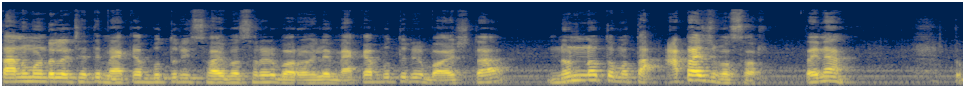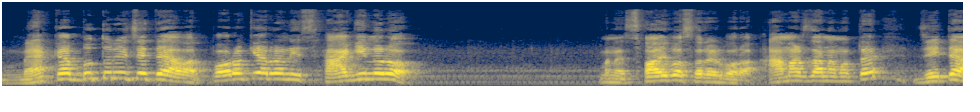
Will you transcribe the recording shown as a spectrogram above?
তানু মণ্ডলের চাইতে মেকআপ বুতুরি ছয় বছরের বড় হইলে মেকআপ বুতুরির বয়সটা ন্যূনতম তা আঠাশ বছর, তাই না? মেকআপ বুতুরির চাইতে আবার পরকের রানী সাগিনেরও মানে ছয় বছরের বড়। আমার জানা মতে যেটা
